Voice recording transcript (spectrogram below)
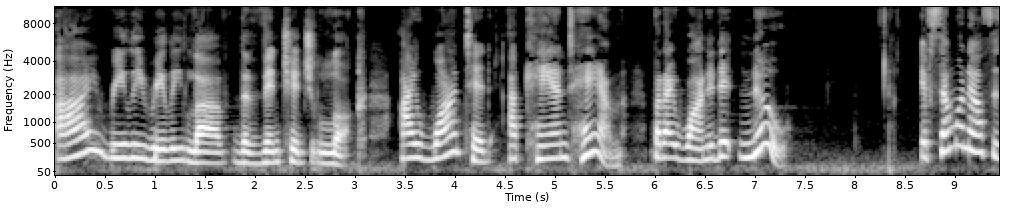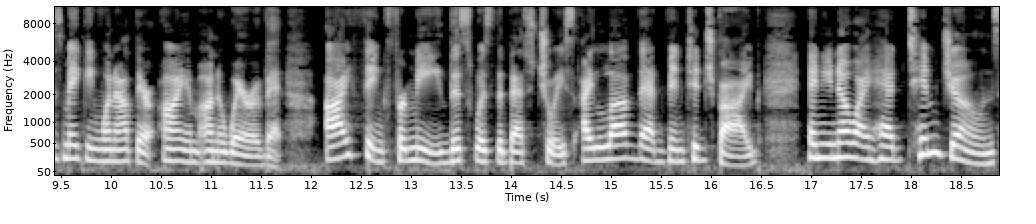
I really really love the vintage look. I wanted a canned ham, but I wanted it new. If someone else is making one out there, I am unaware of it. I think for me, this was the best choice. I love that vintage vibe. And you know, I had Tim Jones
